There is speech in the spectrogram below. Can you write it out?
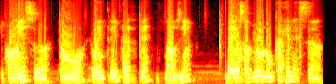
E com isso, eu, eu entrei pra ver no finalzinho. Daí eu só vi o Luca arremessando.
